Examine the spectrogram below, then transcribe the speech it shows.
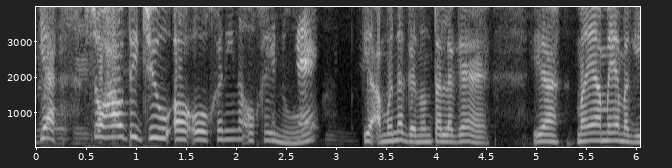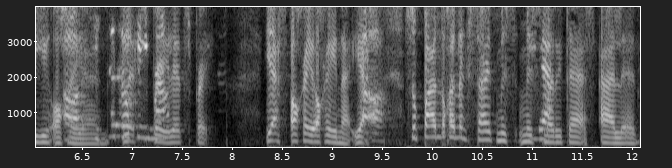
yeah. So, how did you, oo, oh, kanina okay, no? Okay. Yeah, amo na, ganun talaga eh. Yeah, maya-maya magiging okay Oh, yan. is that Let's okay pray, na? let's pray. Yes, okay, okay na. Yes. Oo. So, paano ka nag-start, Miss, Miss Yeah. Marites, Allen?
